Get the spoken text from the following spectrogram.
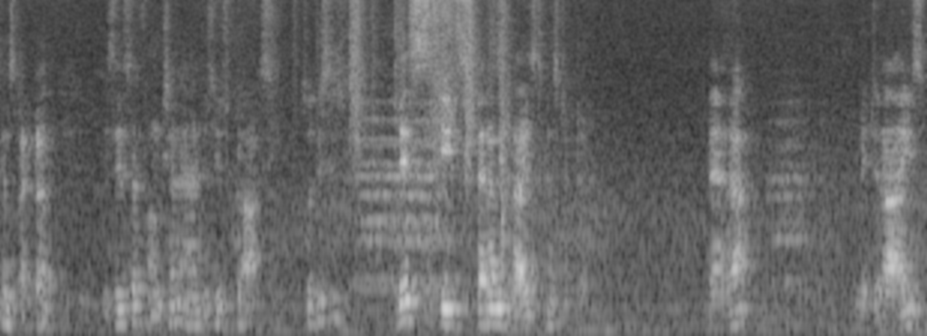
constructor, this is a function and this is class. So this is this is parameterized constructor. Parameterized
